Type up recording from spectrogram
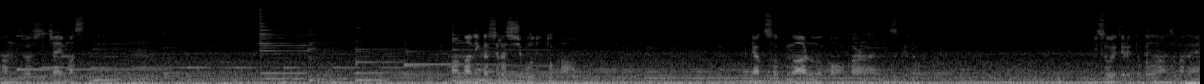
感じはしちゃいますね、まあ、何かしら仕事とか約束があるのかわからないですけど急いでるってことなんですかね。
